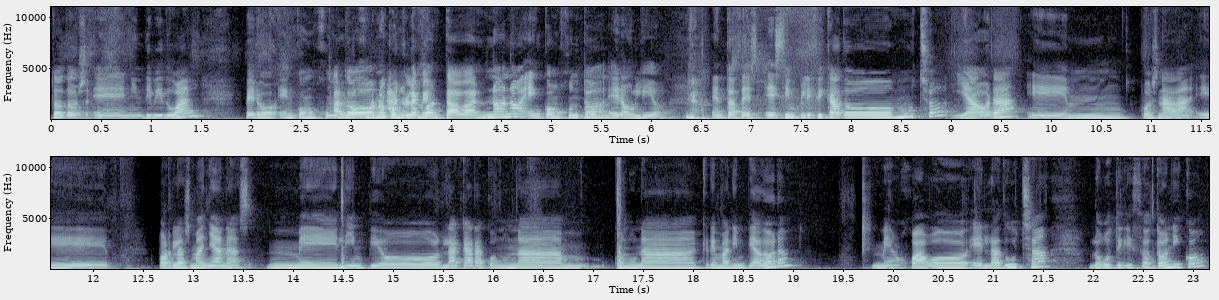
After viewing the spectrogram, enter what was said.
todos en individual, pero en conjunto... A lo mejor no complementaban. no, no, en conjunto mm. era un lío. Entonces, he simplificado mucho y ahora, em, pues nada, eh, por las mañanas me limpio la cara con una, con una crema limpiadora me enjuago en la ducha, luego utilizo tónico,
